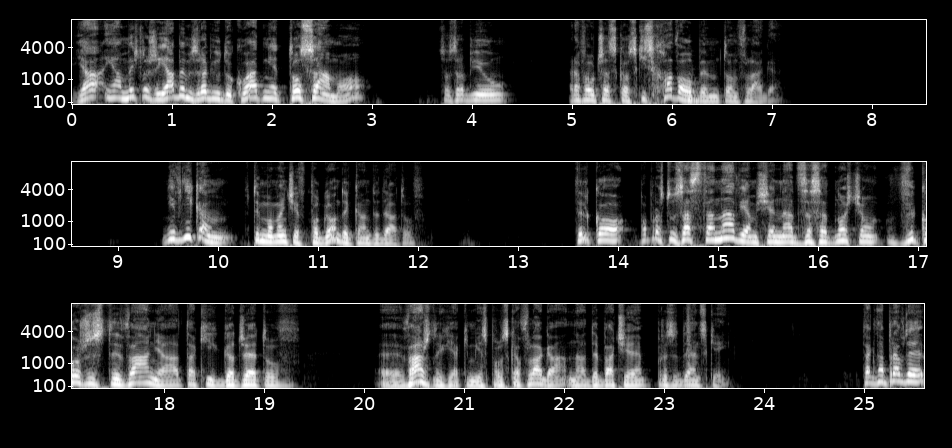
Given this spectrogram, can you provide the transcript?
Ja, ja myślę, że ja bym zrobił dokładnie to samo, co zrobił Rafał Trzaskowski. Schowałbym tą flagę. Nie wnikam w tym momencie w poglądy kandydatów, tylko po prostu zastanawiam się nad zasadnością wykorzystywania takich gadżetów e, ważnych, jakim jest polska flaga, na debacie prezydenckiej. Tak naprawdę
